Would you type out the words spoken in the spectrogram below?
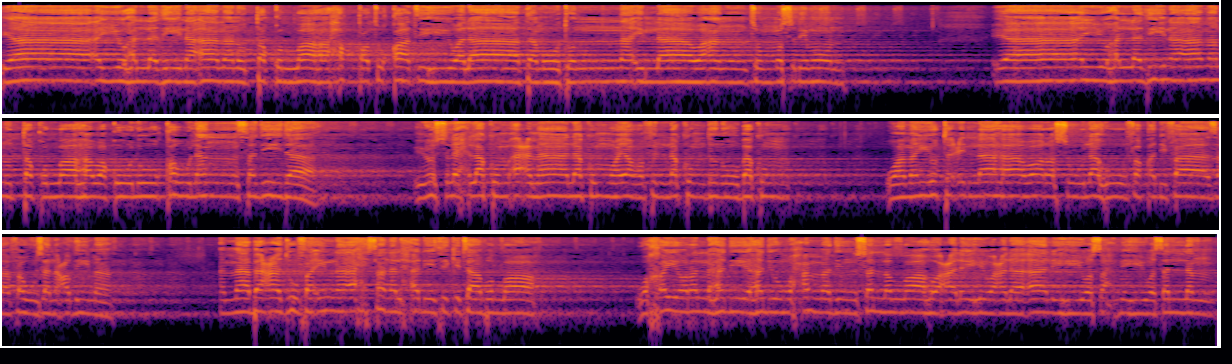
يا أيها الذين آمنوا اتقوا الله حق تقاته ولا تموتن إلا وأنتم مسلمون. يا أيها الذين آمنوا اتقوا الله وقولوا قولا سديدا. يصلح لكم أعمالكم ويغفر لكم ذنوبكم. ومن يطع الله ورسوله فقد فاز فوزا عظيما. أما بعد فإن أحسن الحديث كتاب الله وخير الهدي هدي محمد صلى الله عليه وعلى آله وصحبه وسلم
